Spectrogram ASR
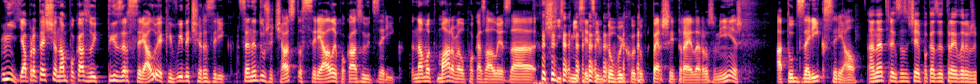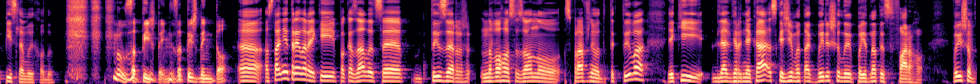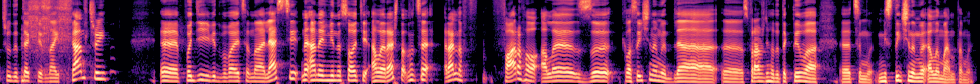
Ні, я про те, що нам показують тизер серіалу, який вийде через рік. Це не дуже часто серіали показують за рік. Нам от Марвел показали за 6 місяців до виходу в перший трейлер, розумієш? А тут за рік серіал. А Netflix зазвичай показує трейлери вже після виходу. Ну, за тиждень, за тиждень до. Е, Останній трейлер, який показали, це тизер нового сезону справжнього детектива, який для вірняка, скажімо так, вирішили поєднати з Фарго. Вийшов True Detective Night Country. Е, Події відбуваються на Алясці, не, а не в Міннесоті, але решта ну це реально Фарго, але з класичними для е, справжнього детектива е, цими містичними елементами,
